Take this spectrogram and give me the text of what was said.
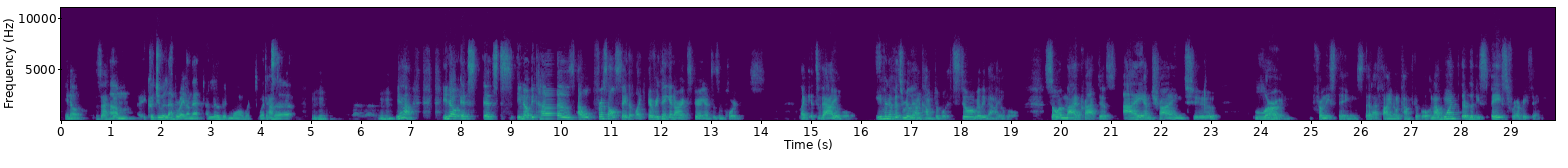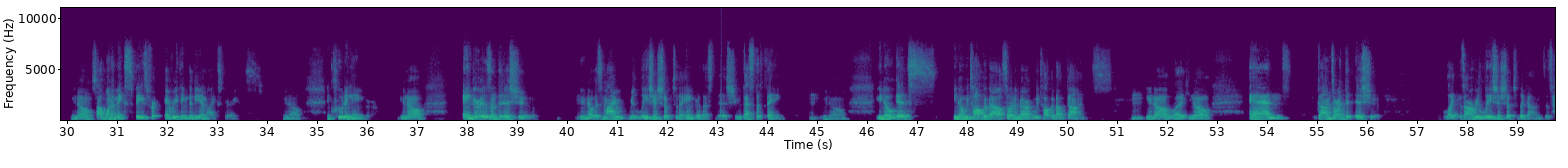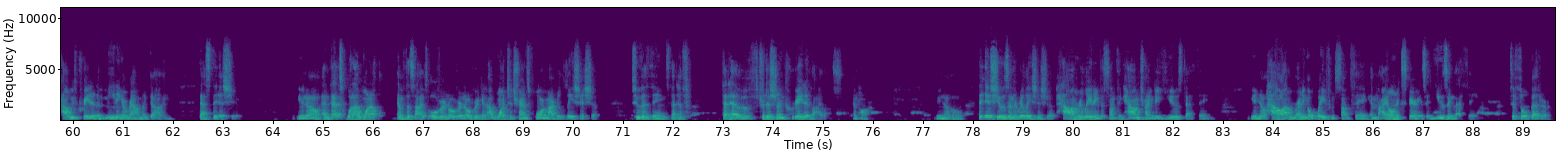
You know, Exactly. Um, could you elaborate on that a little bit more? What what? Yeah. Uh, mm-hmm. Mm-hmm. Yeah, you know, it's it's you know because I will first I'll say that like everything in our experience is important, like it's valuable, even if it's really uncomfortable, it's still really valuable. So in my practice, I am trying to learn from these things that I find uncomfortable, and I want there to be space for everything you know? So i want to make space for everything to be in my experience you know? Including anger you know? Anger isn't the issue. You know it's my relationship to the anger that's the issue. That's the thing you know? You know it's you know we talk about so in america we talk about guns mm-hmm. you know like you know and guns aren't the issue. Like it's our relationship to the guns. It's how we've created a meaning around the gun. That's the issue you know? And that's what i want to emphasize over and over and over again i want to transform my relationship to the things that have that have traditionally created violence and harm you know the issues in the relationship how i'm relating to something how i'm trying to use that thing you know, how I'm running away from something and my own experience and using that thing to feel better.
